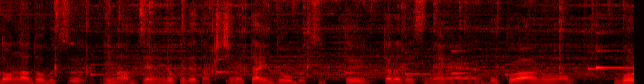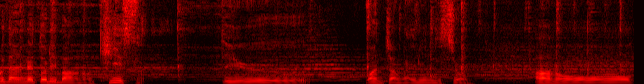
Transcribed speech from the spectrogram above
どんな動物今全力で抱きしめたい動物って言ったらですね僕はあのゴールデンレトリバーのキースっていうワンちゃんがいるんですよあの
